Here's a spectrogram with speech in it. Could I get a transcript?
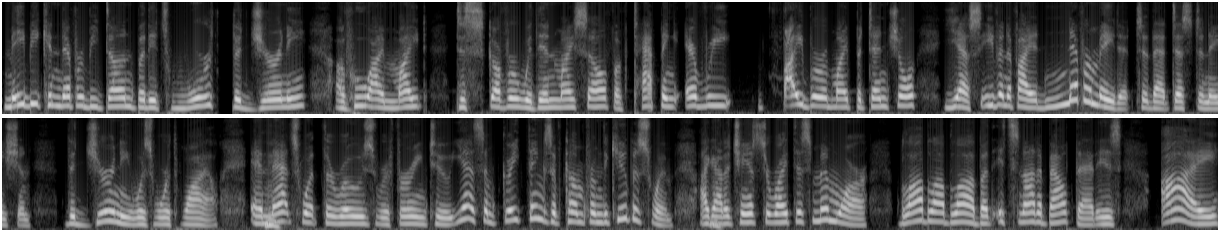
maybe can never be done, but it's worth the journey of who I might discover within myself, of tapping every fiber of my potential? Yes, even if I had never made it to that destination, the journey was worthwhile. And mm. that's what Thoreau's referring to. Yes, yeah, some great things have come from the Cuba swim. I got a chance to write this memoir, blah, blah, blah. But it's not about that. Is I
